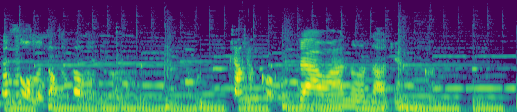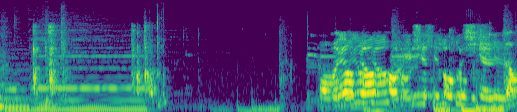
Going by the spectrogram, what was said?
但是我们找不到那个江狗。对啊，我要怎么找江狗？我们要不要考虑先做个仙人掌？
